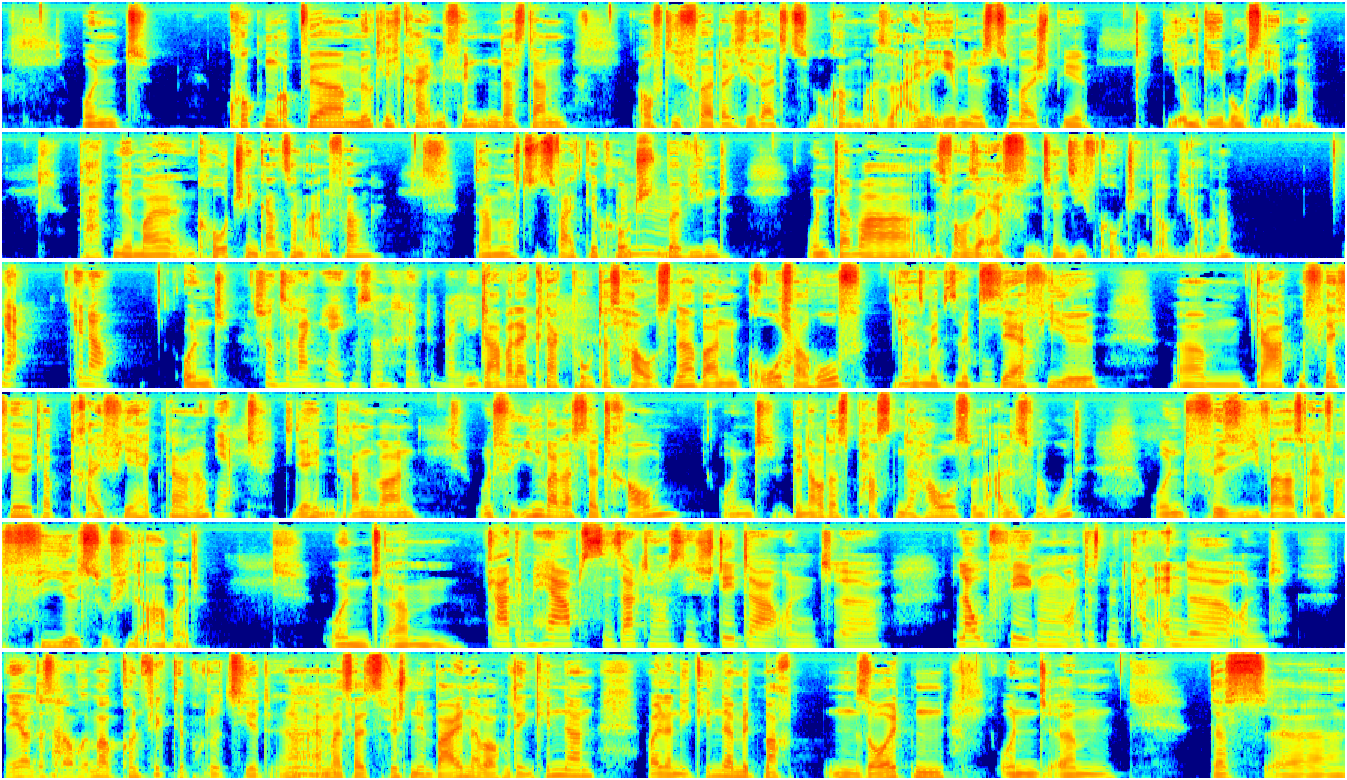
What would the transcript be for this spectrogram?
und gucken, ob wir Möglichkeiten finden, das dann auf die förderliche Seite zu bekommen. Also eine Ebene ist zum Beispiel die Umgebungsebene. Da hatten wir mal ein Coaching ganz am Anfang. Da haben wir noch zu zweit gecoacht mhm. überwiegend. Und da war, das war unser erstes Intensivcoaching, glaube ich auch, ne? Ja, genau. Und schon so lange her, ich muss immer überlegen. Da war der Knackpunkt das Haus, ne? War ein großer ja, Hof ne? mit mit Hof, sehr ja. viel ähm, Gartenfläche, ich glaube drei vier Hektar, ne? Ja. Die da hinten dran waren. Und für ihn war das der Traum und genau das passende Haus und alles war gut. Und für sie war das einfach viel zu viel Arbeit. Und ähm, gerade im Herbst, sie sagte noch, sie steht da und äh, Laubfegen und das nimmt kein Ende und naja, und das ja. hat auch immer Konflikte produziert. Ja? Mhm. Einmal halt zwischen den beiden, aber auch mit den Kindern, weil dann die Kinder mitmachen sollten und ähm, das äh,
